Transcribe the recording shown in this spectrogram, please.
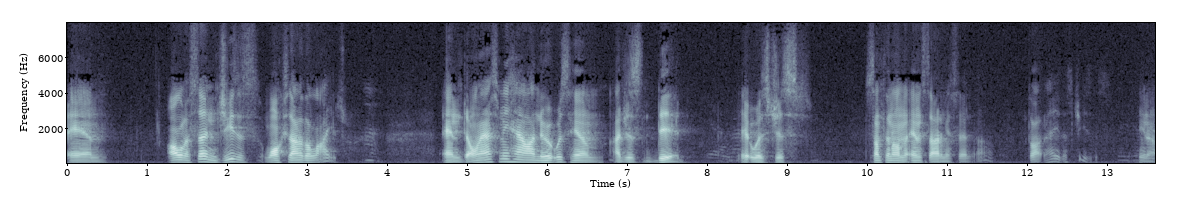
and all of a sudden, Jesus walks out of the light. And don't ask me how I knew it was him, I just did. It was just something on the inside of me said, oh, thought, hey, that's Jesus. You know,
